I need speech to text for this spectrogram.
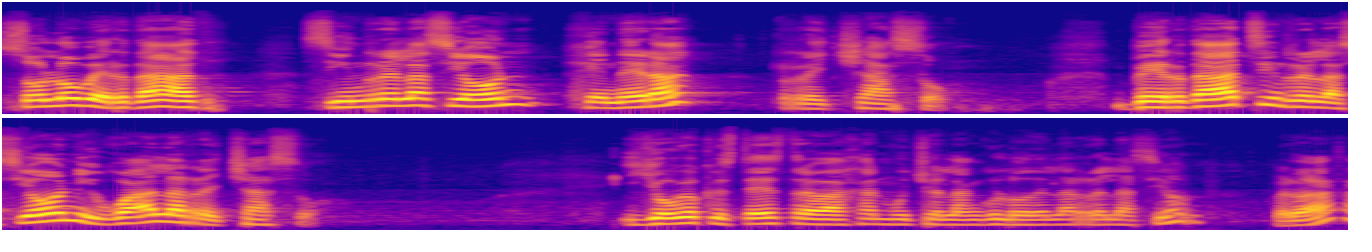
Solo verdad sin relación genera rechazo. Verdad sin relación igual a rechazo. Y yo veo que ustedes trabajan mucho el ángulo de la relación, ¿verdad?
